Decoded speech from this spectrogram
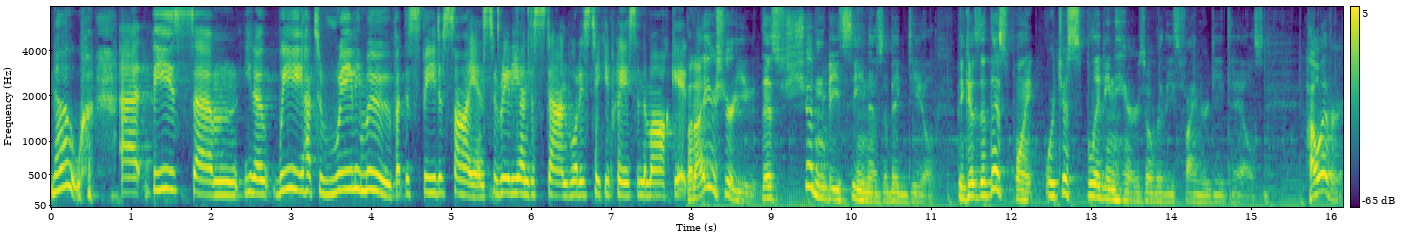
No, uh, these, um, you know, we had to really move at the speed of science to really understand what is taking place in the market. But I assure you, this shouldn't be seen as a big deal, because at this point, we're just splitting hairs over these finer details. However,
